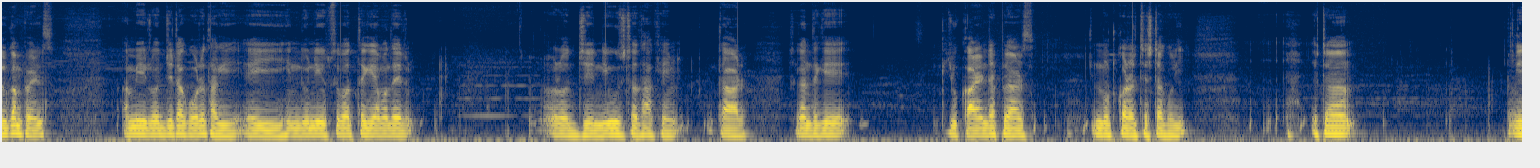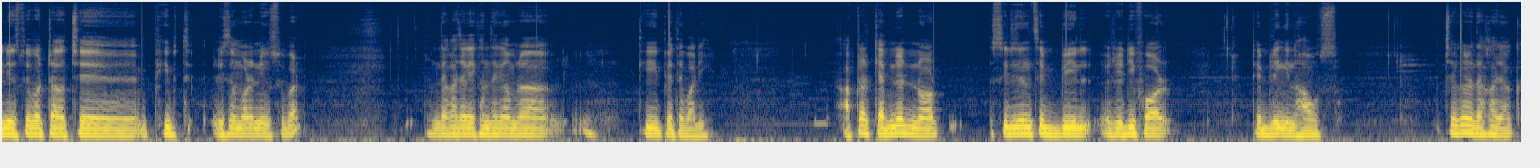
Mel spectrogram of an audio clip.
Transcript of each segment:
Welcome friends আমি রোজ যেটা করে থাকি এই হিন্দু নিউজ পেপার থেকে আমাদের রোজ যে নিউজটা থাকে তার সেখান থেকে কিছু কারেন্ট অ্যাফেয়ার্স নোট করার চেষ্টা করি এটা এই নিউজ পেপারটা হচ্ছে ফিফথ ডিসেম্বরের নিউজ পেপার দেখা যাক এখান থেকে আমরা কী পেতে পারি after cabinet nod citizenship bill ready for tabling in house আচ্ছা এখানে দেখা যাক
